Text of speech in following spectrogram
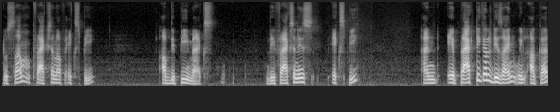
to some fraction of x p of the p max. The fraction is x p and a practical design will occur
